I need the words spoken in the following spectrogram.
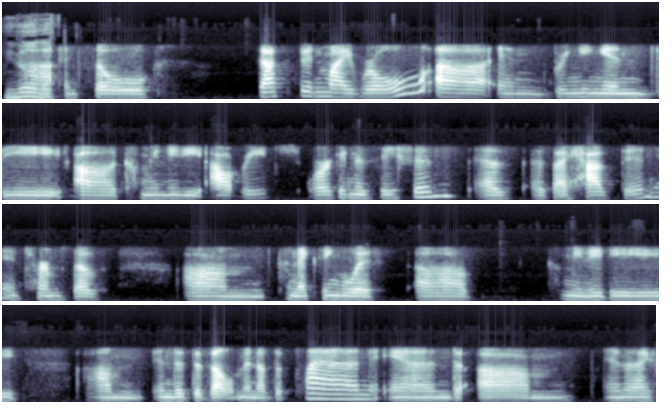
You know, uh, and so that's been my role uh, in bringing in the uh, community outreach organizations as as I have been in terms of um, connecting with uh, community um, in the development of the plan, and um, and I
